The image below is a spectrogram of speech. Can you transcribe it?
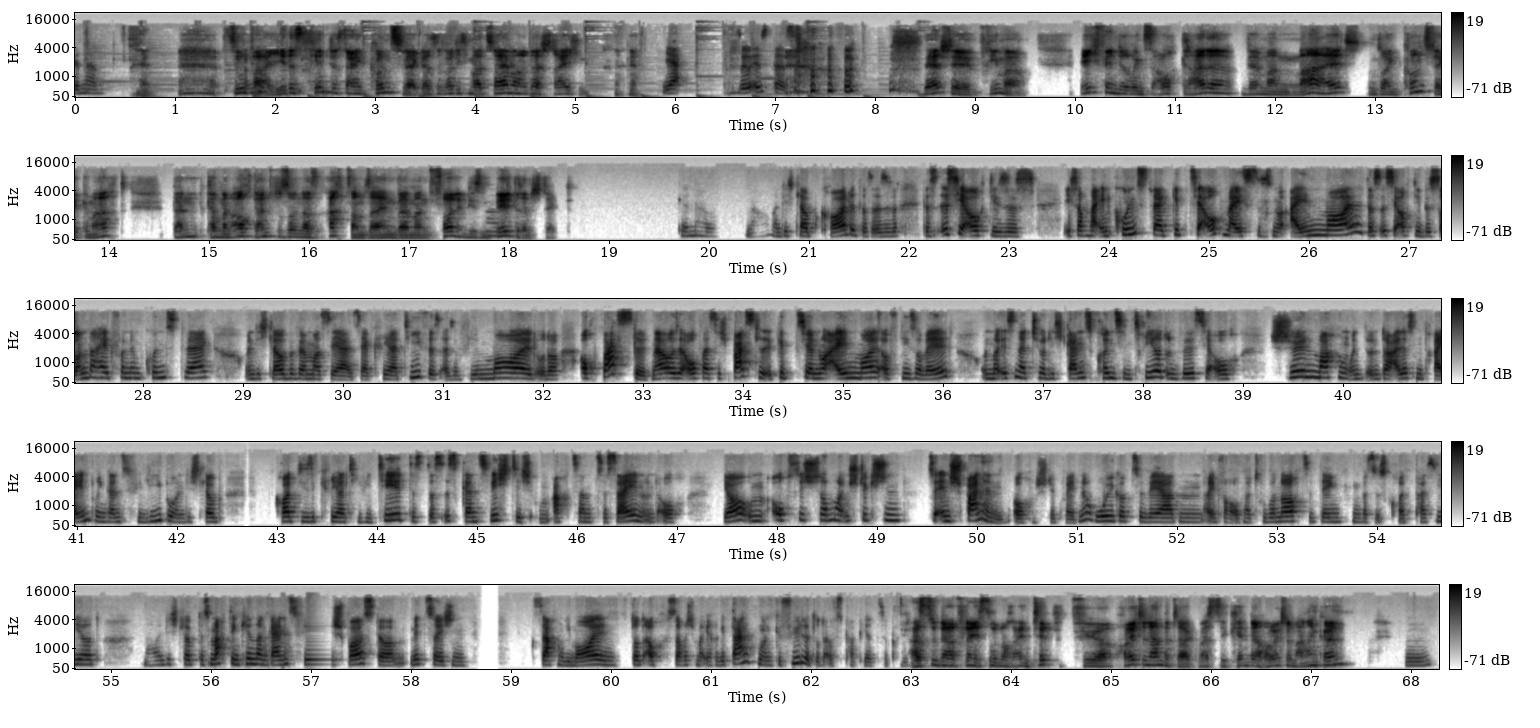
Genau. Super, jedes Kind ist ein Kunstwerk. Das würde ich mal zweimal unterstreichen. ja, so ist das. Sehr schön, prima. Ich finde übrigens auch, gerade wenn man malt und so ein Kunstwerk macht, dann kann man auch ganz besonders achtsam sein, weil man voll in diesem mhm. Bild drin steckt. Genau. Genau. Und ich glaube gerade, das, also das ist ja auch dieses, ich sag mal, ein Kunstwerk gibt es ja auch meistens nur einmal. Das ist ja auch die Besonderheit von einem Kunstwerk. Und ich glaube, wenn man sehr, sehr kreativ ist, also viel malt oder auch bastelt, ne? also auch was ich bastel, gibt es ja nur einmal auf dieser Welt. Und man ist natürlich ganz konzentriert und will es ja auch schön machen und, und da alles mit reinbringen, ganz viel Liebe. Und ich glaube, gerade diese Kreativität, das, das ist ganz wichtig, um achtsam zu sein und auch, ja, um auch sich, sag mal, ein Stückchen zu entspannen, auch ein Stück weit, ne? ruhiger zu werden, einfach auch mal drüber nachzudenken, was ist gerade passiert. Ja, und ich glaube, das macht den Kindern ganz viel Spaß, da mit solchen Sachen wie Malen, dort auch, sage ich mal, ihre Gedanken und Gefühle dort aufs Papier zu bringen. Hast du da vielleicht so noch einen Tipp für heute Nachmittag, was die Kinder heute machen können? Mhm.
